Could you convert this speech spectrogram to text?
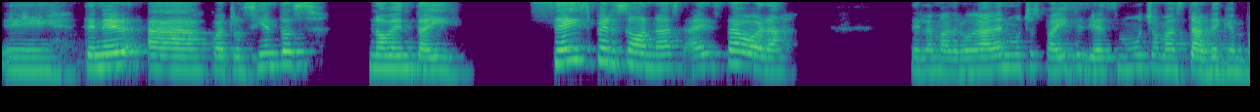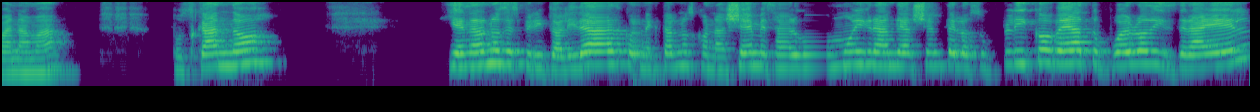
Eh, tener a 496 personas a esta hora de la madrugada en muchos países ya es mucho más tarde que en Panamá buscando llenarnos de espiritualidad, conectarnos con Hashem, es algo muy grande. Hashem, te lo suplico, ve a tu pueblo de Israel,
